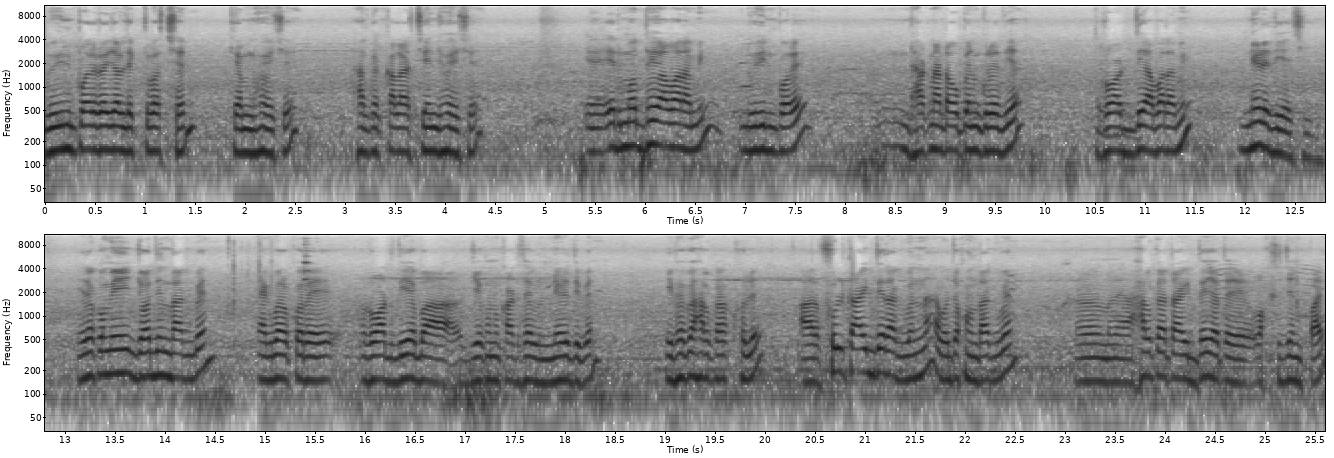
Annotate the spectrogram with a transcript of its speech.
দুদিন পরে রেজাল্ট দেখতে পাচ্ছেন কেমন হয়েছে, হালকা কালার চেঞ্জ হয়েছে। এর মধ্যে আবার আমি দুদিন পরে ঢাকনাটা ওপেন করে দিয়ে রড দিয়ে আবার আমি নেড়ে দিয়েছি। এরকমই যদিন রাখবেন, একবার করে রড দিয়ে বা যে কোনো কাঠি থাকলে নেড়ে দেবেন। এইভাবে হালকা খোলে আর ফুল টাইট দিয়ে রাখবেন না, আবার যখন রাখবেন মানে হালকা টাইট দিয়ে যাতে অক্সিজেন পায়,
